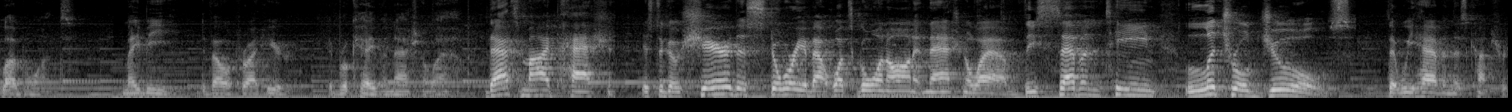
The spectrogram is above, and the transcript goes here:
loved ones may be developed right here at Brookhaven National Lab. That's my passion, is to go share this story about what's going on at National Lab, these 17 literal jewels that we have in this country.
